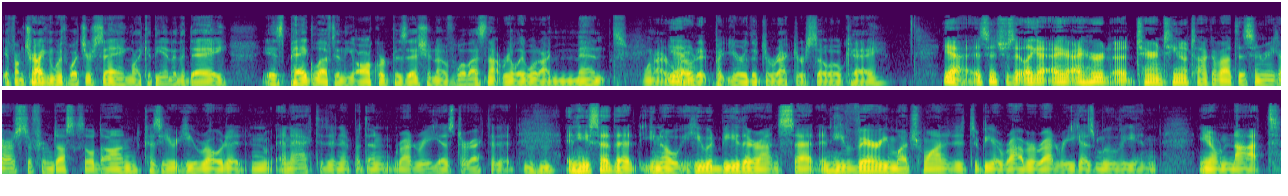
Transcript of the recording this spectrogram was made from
if I'm tracking with what you're saying, like at the end of the day, is Pegg left in the awkward position of, well, that's not really what I meant when I Yeah. wrote it, but you're the director, so okay. Yeah, it's interesting. Like I, I heard uh, Tarantino talk about this in regards to From Dusk Till Dawn because he he wrote it and, and acted in it, but then Rodriguez directed it, Mm-hmm. and he said that you know he would be there on set, and he very much wanted it to be a Robert Rodriguez movie, and you know not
